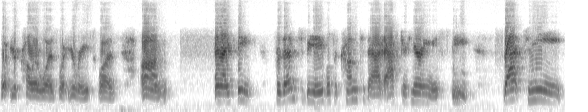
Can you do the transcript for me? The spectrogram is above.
what your color was, what your race was. Um, and I think for them to be able to come to that after hearing me speak, that to me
